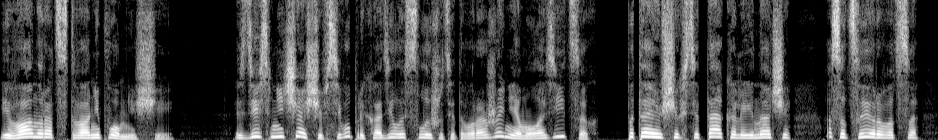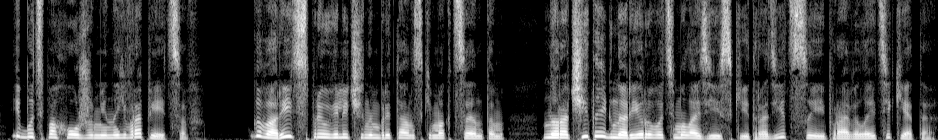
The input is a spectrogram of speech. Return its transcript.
Иван родства не помнящий. Здесь мне чаще всего приходилось слышать это выражение о малазийцах, пытающихся так или иначе ассоциироваться и быть похожими на европейцев. Говорить с преувеличенным британским акцентом, нарочито игнорировать малазийские традиции и правила этикета.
